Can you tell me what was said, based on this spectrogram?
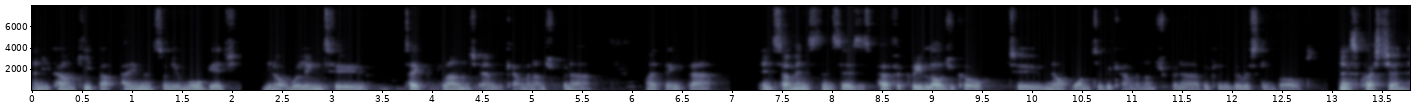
and you can't keep up payments on your mortgage, you're not willing to take the plunge and become an entrepreneur. I think that in some instances it's perfectly logical to not want to become an entrepreneur because of the risk involved. Next question.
